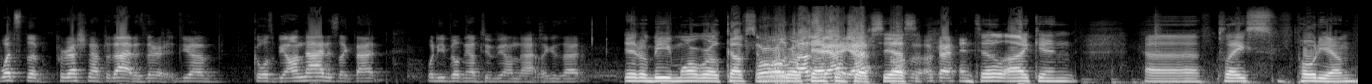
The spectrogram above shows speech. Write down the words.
what's the progression after that? Is there do you have goals beyond that? Is like that? What are you building up to beyond that? Like is that It'll be more World Cups and more more, World, Cups? Championships. yeah. Yes, Awesome. Okay. until I can uh, place podium,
